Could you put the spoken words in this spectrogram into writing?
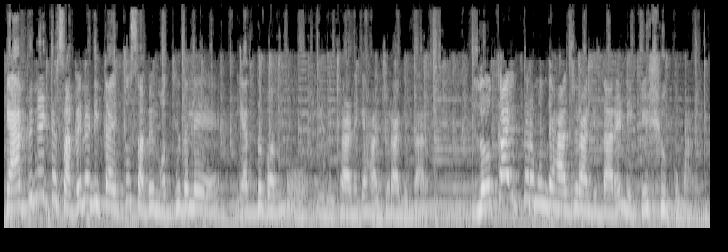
ಕ್ಯಾಬಿನೆಟ್ ಸಭೆ ನಡೀತಾ ಇತ್ತು. ಸಭೆ ಮಧ್ಯದಲ್ಲೇ ಎದ್ದು ಬಂದು ಈ ವಿಚಾರಣೆಗೆ ಹಾಜರಾಗಿದ್ದಾರೆ. ಲೋಕಾಯುಕ್ತರ ಮುಂದೆ ಹಾಜರಾಗಿದ್ದಾರೆ ಡಿಕೆ ಶಿವಕುಮಾರ್.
